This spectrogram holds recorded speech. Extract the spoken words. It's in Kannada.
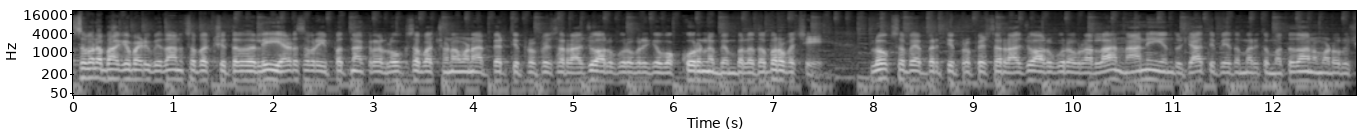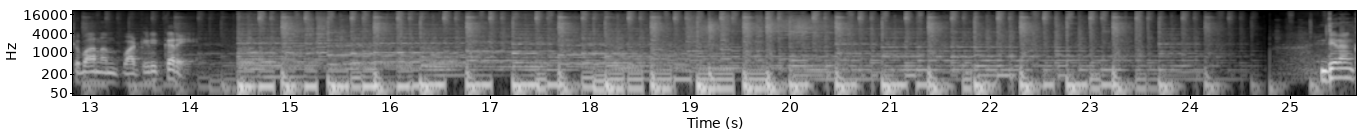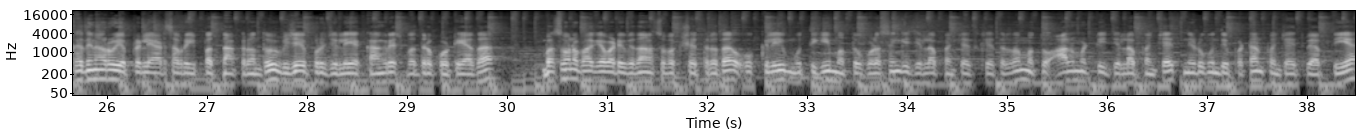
ಬಸವನ ಬಾಗೇವಾಡಿ ವಿಧಾನಸಭಾ ಕ್ಷೇತ್ರದಲ್ಲಿ ಎರಡು ಸಾವಿರ ಇಪ್ಪತ್ನಾಲ್ಕರ ಲೋಕಸಭಾ ಚುನಾವಣಾ ಅಭ್ಯರ್ಥಿ ಪ್ರೊಫೆಸರ್ ರಾಜು ಆಲಗೂರ್ ಅವರಿಗೆ ಒಕ್ಕೂರಿನ ಬೆಂಬಲದ ಭರವಸೆ. ಲೋಕಸಭೆ ಅಭ್ಯರ್ಥಿ ಪ್ರೊಫೆಸರ್ ರಾಜು ಆಲಗೂರ್ ಅವರಲ್ಲ, ನಾನೇ ಎಂದು ಜಾತಿ ಭೇದ ಮರೆತು ಮತದಾನ ಮಾಡಲು ಶಿವಾನಂದ್ ಪಾಟೀಲ್ ಕರೆ. ದಿನಾಂಕ ಹದಿನಾರು ಏಪ್ರಿಲ್ ಎರಡು ಸಾವಿರದ ಇಪ್ಪತ್ನಾಲ್ಕರಂದು ವಿಜಯಪುರ ಜಿಲ್ಲೆಯ ಕಾಂಗ್ರೆಸ್ ಭದ್ರಕೋಟೆಯಾದ ಬಸವನ ಭಾಗ್ಯವಾಡಿ ವಿಧಾನಸಭಾ ಕ್ಷೇತ್ರದ ಉಕ್ಕಲಿ ಮುತ್ತಿಗಿ ಮತ್ತು ಗೊಳಸಂಗಿ ಜಿಲ್ಲಾ ಪಂಚಾಯತ್ ಕ್ಷೇತ್ರದ ಮತ್ತು ಆಲಮಟ್ಟಿ ಜಿಲ್ಲಾ ಪಂಚಾಯತ್, ನಿಡುಗುಂದಿ ಪಟ್ಟಣ ಪಂಚಾಯತ್ ವ್ಯಾಪ್ತಿಯ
